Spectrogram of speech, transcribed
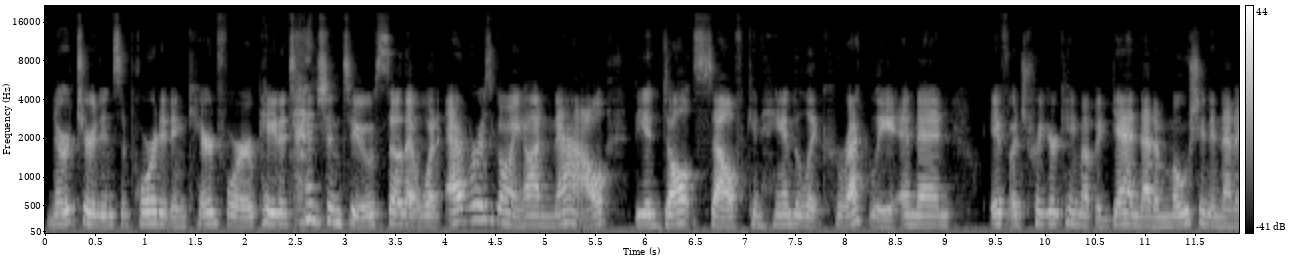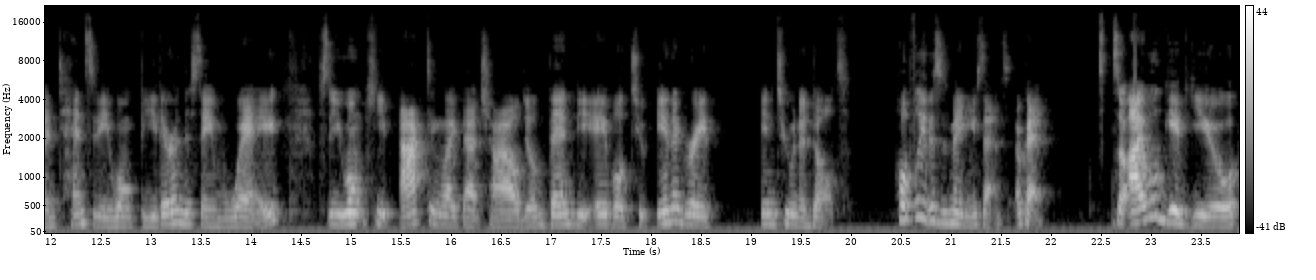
nurtured and supported and cared for or paid attention to so that whatever is going on now the adult self can handle it correctly. And then if a trigger came up again that emotion and that intensity won't be there in the same way. So you won't keep acting like that child. You'll then be able to integrate into an adult Hopefully, this is making sense. Okay. So, I will give you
